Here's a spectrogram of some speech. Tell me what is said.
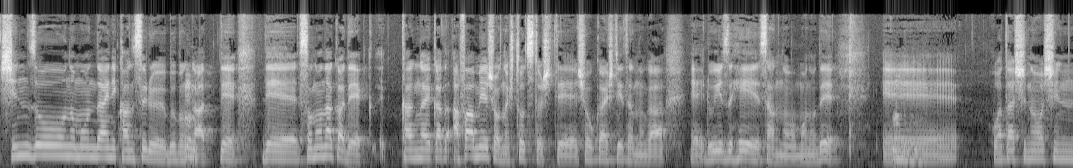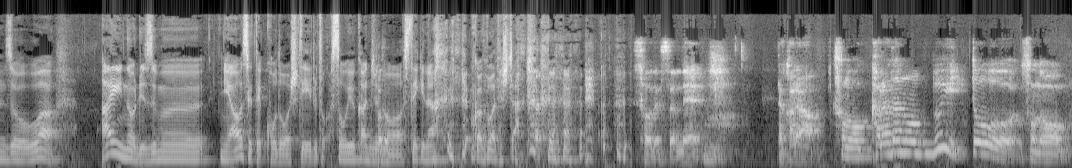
心臓の問題に関する部分があって、うん、で、その中で考え方、アファーメーションの一つとして紹介していたのが、えルイーズ・ヘイさんのもので、えー、私の心臓は愛のリズムに合わせて鼓動しているとか、そういう感じの素敵な 言葉でした。そうですよね。だから、その体の部位と、その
